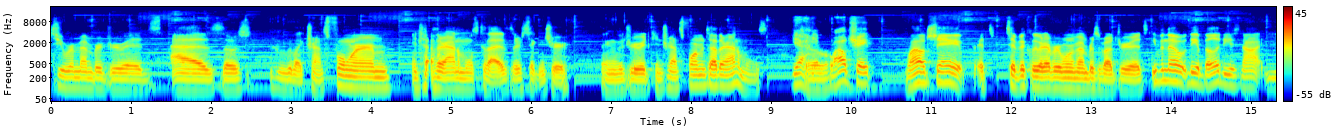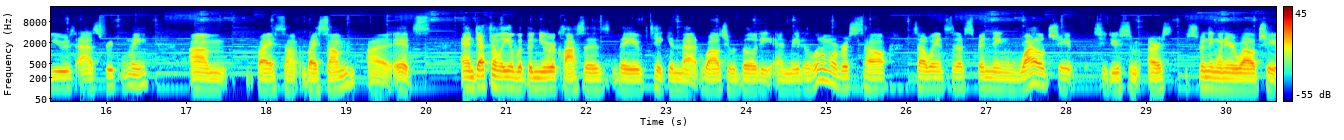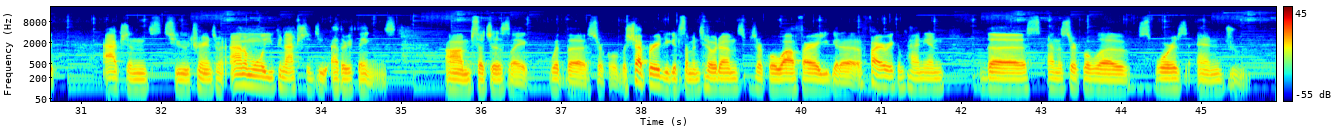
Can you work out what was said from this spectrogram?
to remember druids as those who like transform into other animals because that is their signature thing. The druid can transform into other animals. Yeah, So- wild shape. wild shape. It's typically what everyone remembers about druids. Even though the ability is not used as frequently um, by some by some uh, it's and definitely with the newer classes they've taken that wild shape ability and made it a little more versatile. So that way instead of spending wild shape to do some or spending one of your wild shape actions to turn into an animal you can actually do other things um, such as like with the circle of the shepherd you get summon totems circle of wildfire you get a fiery companion the and the circle of spores and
